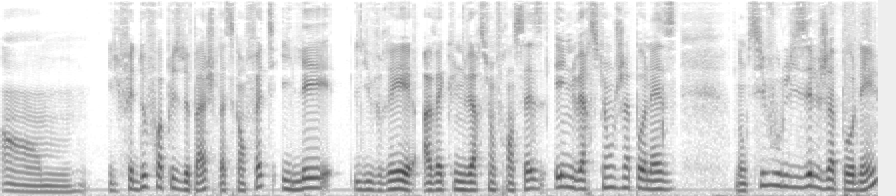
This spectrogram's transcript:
en, il fait deux fois plus de pages parce qu'en fait il est livré avec une version française et une version japonaise. Donc si vous lisez le japonais,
